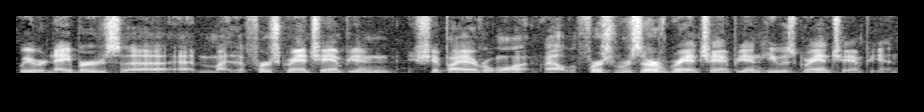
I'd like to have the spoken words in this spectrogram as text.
we were neighbors. Uh, at my, the first grand championship I ever won, well, the first reserve grand champion, he was grand champion.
